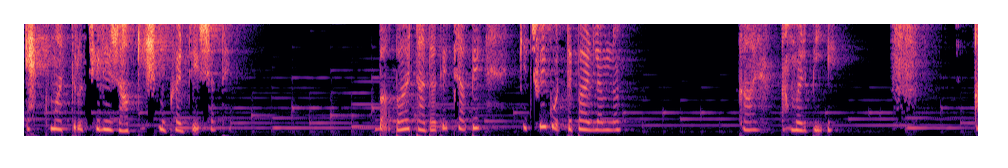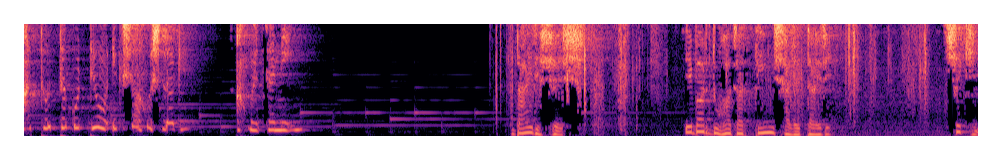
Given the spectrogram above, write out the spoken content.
একমাত্র ছেলে রাকেশ মুখার্জির সাথে। বাবার দাদাদের চাপে কিছুই করতে পারলাম না। কাল আমার বিয়ে। আত্মহত্যা করতে অনেক সাহস লাগে। আমার যা নেই। ডায়েরি শেষ। এবার দু হাজার তিন সালের ডায়েরি। সে কি?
